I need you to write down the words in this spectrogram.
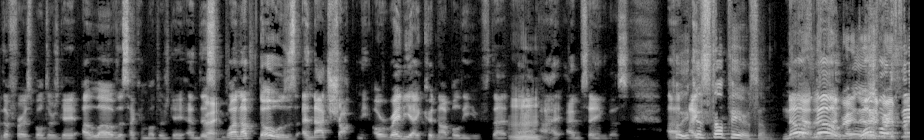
the first Baldur's Gate. I love the second Baldur's Gate, and this Right. one up those, and that shocked me already. I could not believe that uh, Mhm. I, I'm saying this. Uh, cool you I- can stop here some no, Yeah, no, great- this one more great point.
